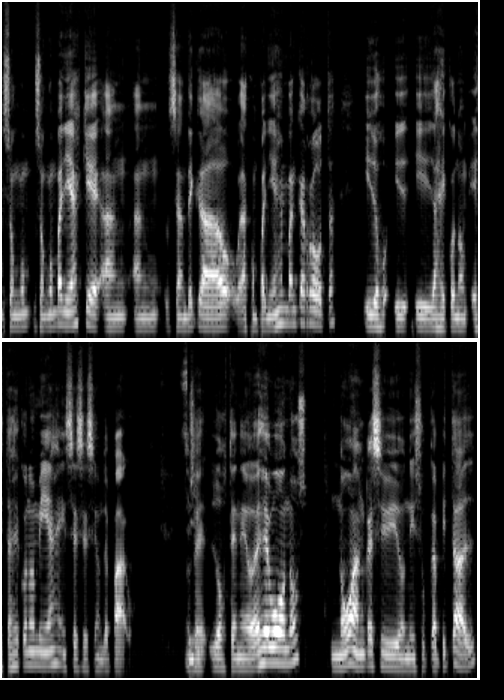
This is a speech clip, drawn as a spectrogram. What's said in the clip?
son, son compañías que han, se han declarado, las compañías en bancarrota y, los, y, las estas economías en secesión de pago. Entonces, los tenedores de bonos no han recibido ni su capital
